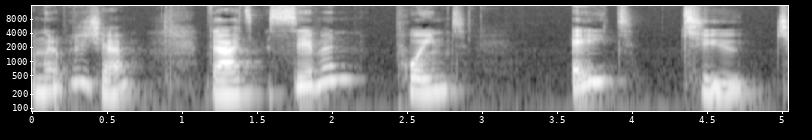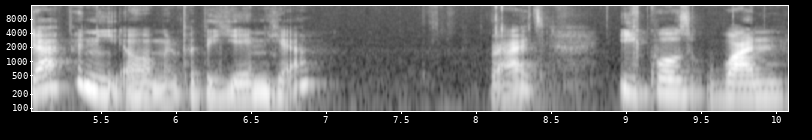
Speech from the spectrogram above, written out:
I'm going to put it here, that 7.82 Japanese, oh, I'm going to put the yen here, right, equals one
